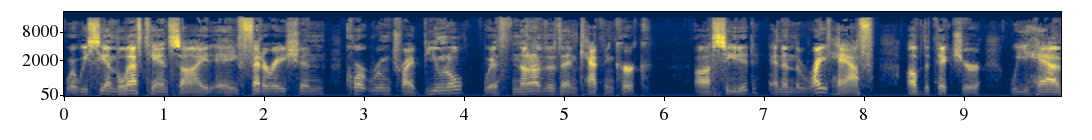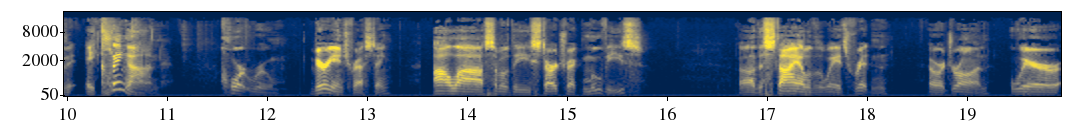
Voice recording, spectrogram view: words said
where we see on the left hand side a Federation courtroom tribunal with none other than Captain Kirk uh, seated, and in the right half of the picture we have a Klingon courtroom. Very interesting, a la some of the Star Trek movies. Uh, the style of the way it's written or drawn, where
